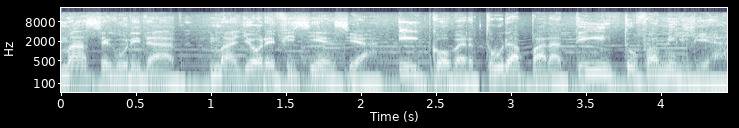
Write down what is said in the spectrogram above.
Más seguridad, mayor eficiencia y cobertura para ti y tu familia.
